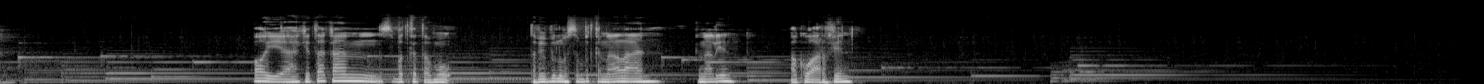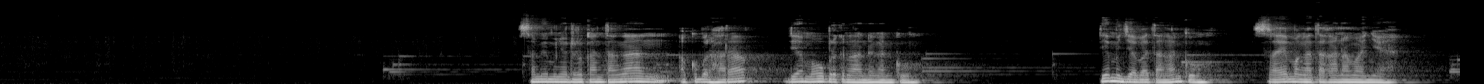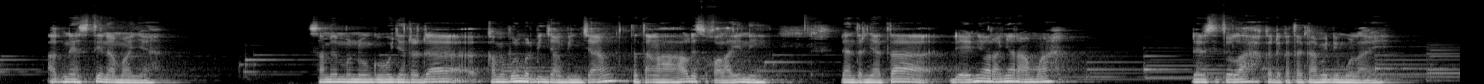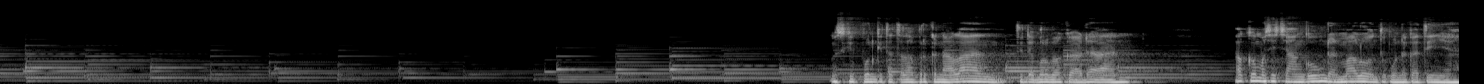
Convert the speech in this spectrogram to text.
Oh iya, kita kan sempat ketemu, tapi belum sempat kenalan. Kenalin, aku Arvin. Sambil menyodorkan tangan, aku berharap dia mau berkenalan denganku. Dia menjabat tanganku. Saya mengatakan namanya. Agnesti namanya. Sambil menunggu hujan reda, kami pun berbincang-bincang tentang hal-hal di sekolah ini. Dan ternyata dia ini orangnya ramah. Dari situlah kedekatan kami dimulai. Meskipun kita telah berkenalan, tidak berubah keadaan. Aku masih canggung dan malu untuk mendekatinya.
